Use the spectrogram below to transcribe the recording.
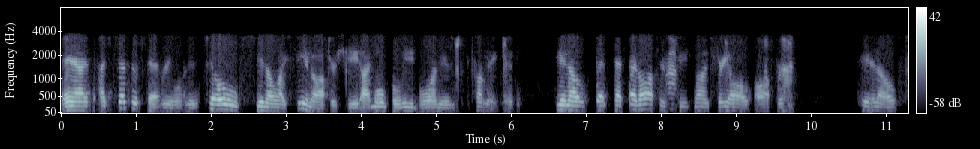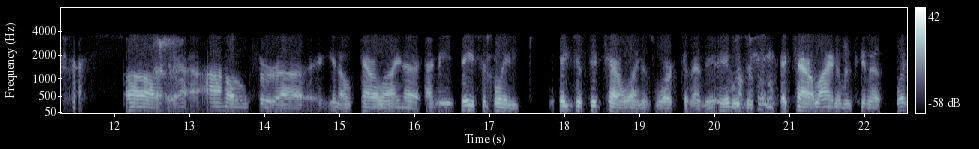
and I, I've said this to everyone: until you know I see an offer sheet, I won't believe one is coming. And you know that that that offer sheet Montreal offered, you know, uh, Aho for uh, you know Carolina. I mean, basically, they just did Carolina's work to them. It, it was a sheet that Carolina was gonna was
